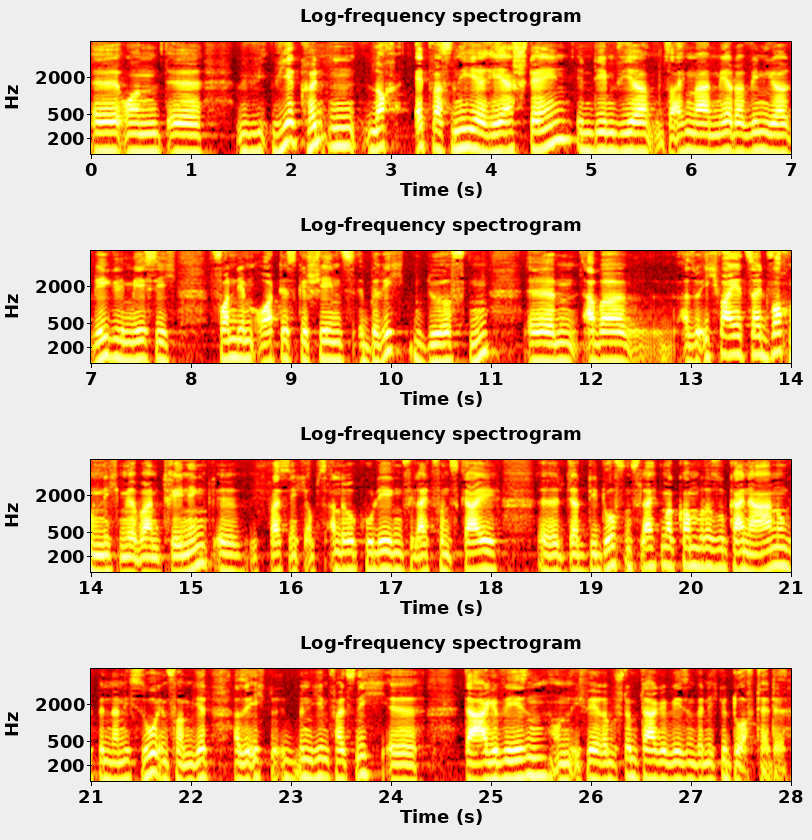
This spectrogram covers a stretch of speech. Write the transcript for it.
Äh, und äh, wir könnten noch etwas Nähe herstellen, indem wir, sag ich mal, mehr oder weniger regelmäßig von dem Ort des Geschehens berichten dürften. Ähm, aber also ich war jetzt seit Wochen nicht mehr beim Training. Äh, ich weiß nicht, ob es andere Kollegen vielleicht von Sky, äh, die durften vielleicht mal kommen oder so, keine Ahnung. Ich bin da nicht so informiert. Also ich bin jedenfalls nicht äh, da gewesen und ich wäre bestimmt da gewesen, wenn ich gedurft hätte.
